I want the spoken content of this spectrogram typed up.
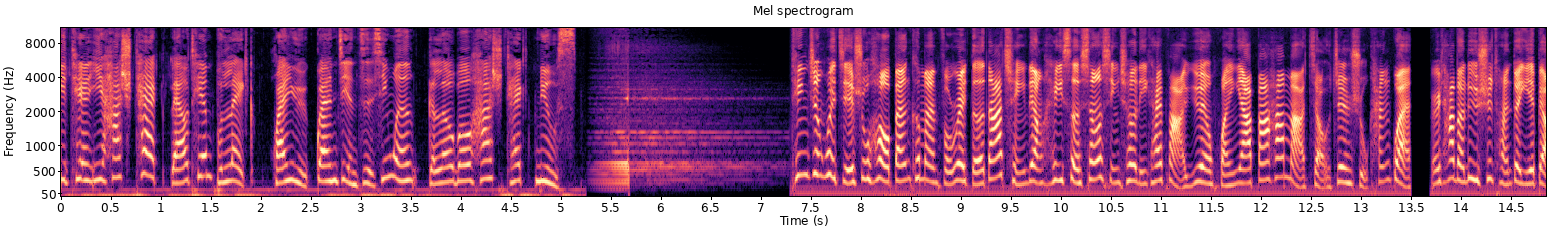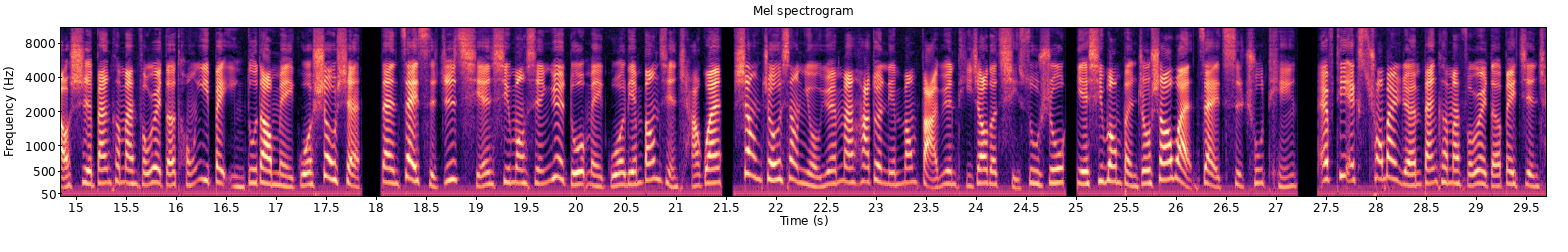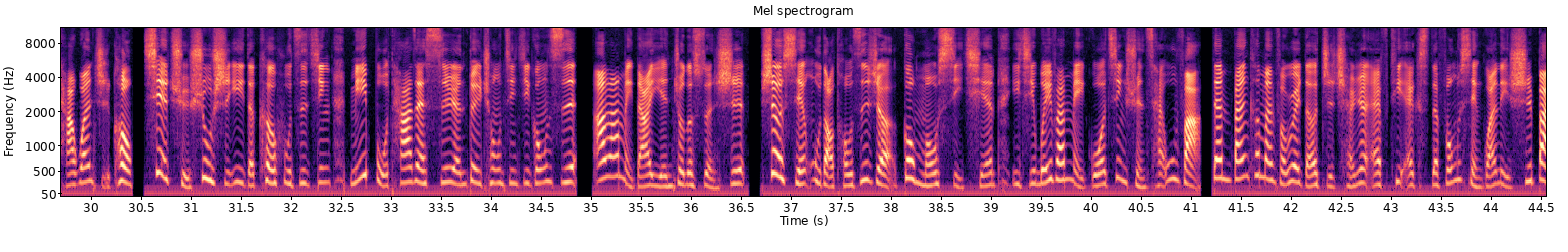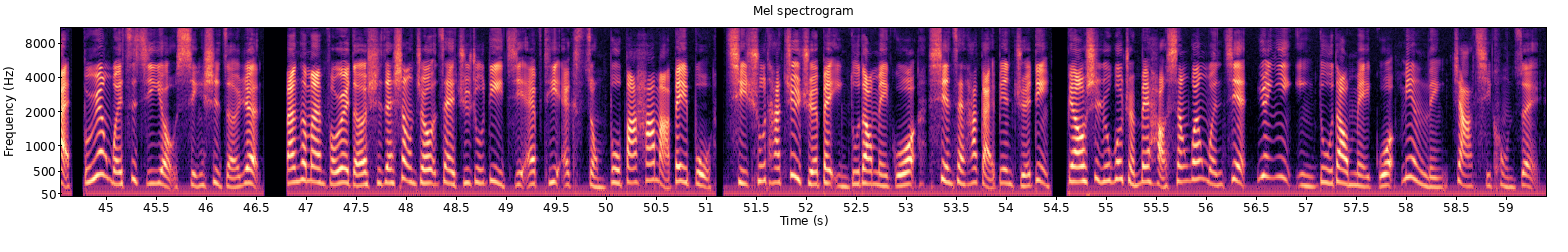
一天一 hashtag 聊天不累，寰宇关键字新闻 global hashtag news。听证会结束后，班克曼·弗瑞德搭乘一辆黑色厢型车离开法院，还押巴哈马矫正署看管。而他的律师团队也表示，班克曼·弗瑞德同意被引渡到美国受审，但在此之前，希望先阅读美国联邦检察官上周向纽约曼哈顿联邦法院提交的起诉书，也希望本周稍晚再次出庭。FTX 创办人班克曼·弗瑞德被检察官指控窃取数十亿的客户资金，弥补他在私人对冲经纪公司阿拉美达研究的损失，涉嫌误导投资者、共谋洗钱以及违反美国竞选财务法。但班克曼·弗瑞德只承认 FTX 的风险管理失败，不认为自己有刑事责任。班克曼·佛瑞德是在上周在居住地及 FTX 总部巴哈马被捕。起初他拒绝被引渡到美国，现在他改变决定，表示如果准备好相关文件，愿意引渡到美国面临诈欺控罪。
